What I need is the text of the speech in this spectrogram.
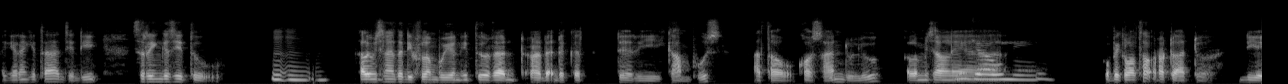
Akhirnya kita jadi sering ke situ. Mm-mm. Kalau misalnya tadi Flamboyan itu rada, rada deket dari kampus atau kosan dulu, kalau misalnya jauh nih. Kopi Klotok rada ado. Dia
